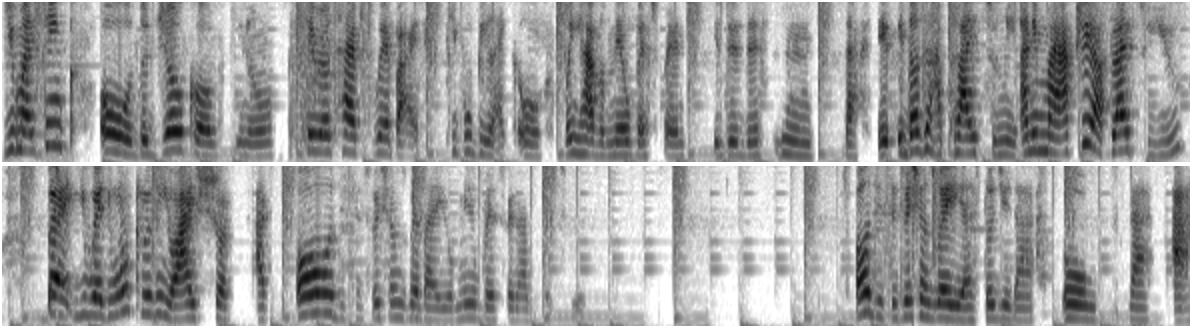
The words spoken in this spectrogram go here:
You might think oh the joke of you know stereotypes whereby people be like oh when you have a male best friend you do this mm, that. It, it doesn't apply to me. And it might actually apply to you but you were the one closing your eyes shut at all the situations whereby your male best friend has been to you. All the situations where he has told you that oh that ah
